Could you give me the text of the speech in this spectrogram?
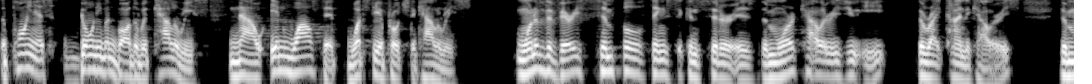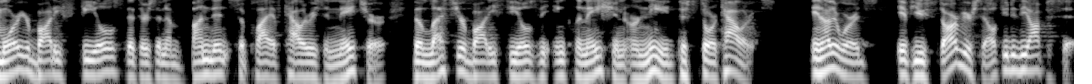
The point is, don't even bother with calories. Now, in WildFit, what's the approach to calories? one of the very simple things to consider is the more calories you eat, the right kind of calories, the more your body feels that there's an abundant supply of calories in nature, the less your body feels the inclination or need to store calories. In other words, if you starve yourself, you do the opposite.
